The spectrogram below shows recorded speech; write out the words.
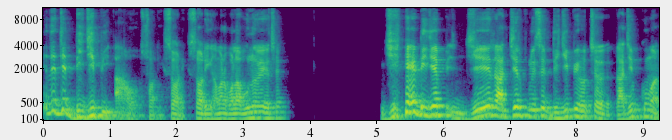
এদের যে ডিজিপি আও সরি সরি সরি আমার বলা ভুল হয়ে গেছে। যে ডিজেপি যে রাজ্যের পুলিশের ডিজিপি হচ্ছে রাজীব কুমার,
